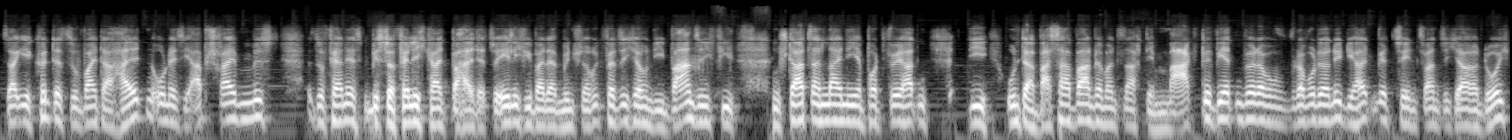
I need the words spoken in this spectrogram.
sagen, ihr könnt es so weiter halten, ohne dass ihr abschreiben müsst, sofern ihr es bis zur Fälligkeit behaltet. So ähnlich wie bei der Münchner Rückversicherung, die wahnsinnig viel Staatsanleihen in ihrem Portfolio hatten, die unter Wasser waren, wenn man es nach dem Markt bewerten würde. Da wurde nee, die halten wir 10, 20 Jahre durch.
